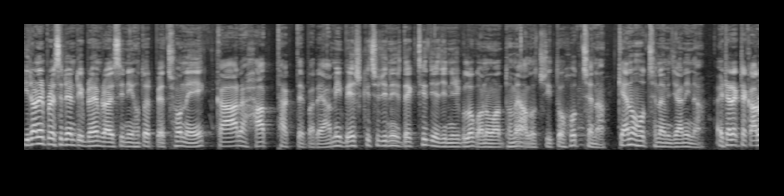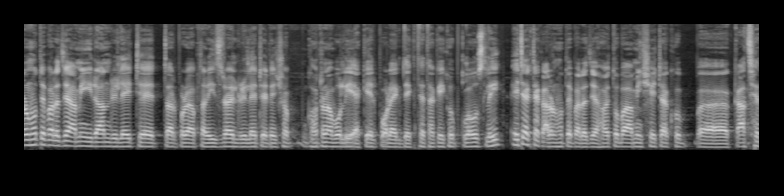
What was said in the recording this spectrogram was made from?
ইরানের প্রেসিডেন্ট ইব্রাহিম রাইসি নিহতের পেছনে কার হাত থাকতে পারে? আমি বেশ কিছু জিনিস দেখছি যে জিনিসগুলো গণমাধ্যমে আলোচিত হচ্ছে না। কেন হচ্ছে না আমি জানি না। এটার একটা কারণ হতে পারে যে আমি ইরান রিলেটেড তারপরে আপনার ইসরায়েল রিলেটেড এইসব ঘটনাবলী একের পর এক দেখতে থাকি খুব ক্লোজলি এটা একটা কারণ হতে পারে যে হয়তো বা আমি সেটা খুব কাছের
